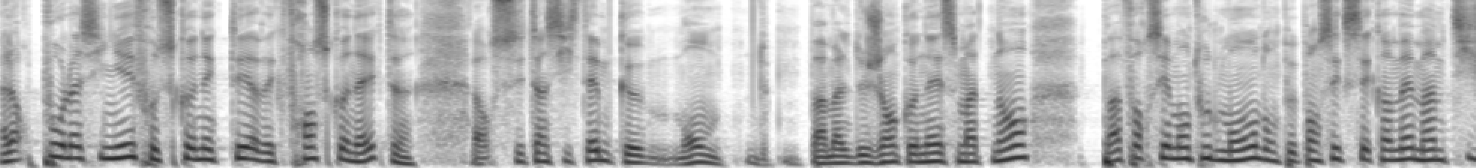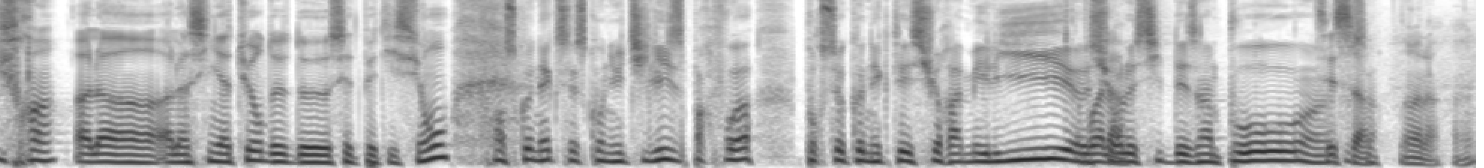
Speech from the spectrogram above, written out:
Alors, pour la signer, il faut se connecter avec France Connect. Alors, c'est un système que, bon, pas mal de gens connaissent maintenant. Pas forcément tout le monde. On peut penser que c'est quand même un petit frein à la, à la signature de, de cette pétition. France Connect, c'est ce qu'on utilise parfois pour se connecter sur Amélie, euh, sur le site des impôts. euh, C'est ça. Voilà. hein.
